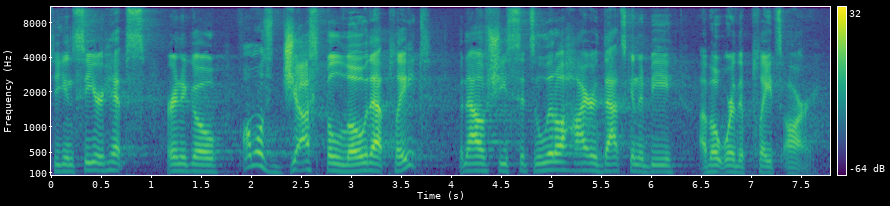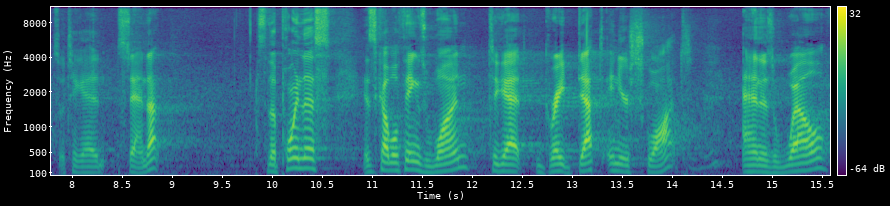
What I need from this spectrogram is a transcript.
So you can see your hips are going to go almost just below that plate. But now if she sits a little higher, that's going to be about where the plates are. So take a head, stand up. So the point of this is a couple things. One, to get great depth in your squat. And as well,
